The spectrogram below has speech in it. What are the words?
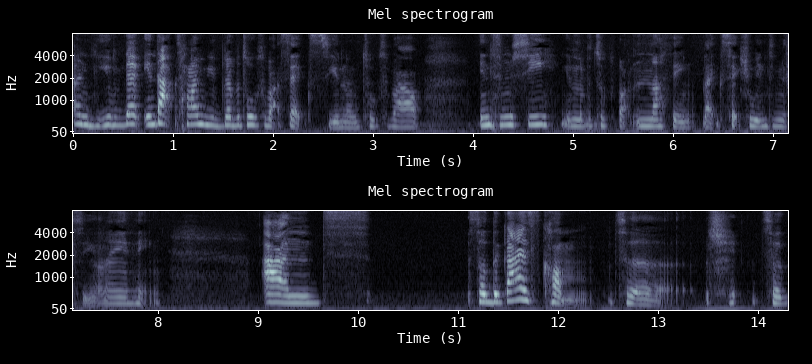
And you've never in that time you've never talked about sex you know talked about intimacy you've never talked about nothing like sexual intimacy or anything and so the guys come to to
